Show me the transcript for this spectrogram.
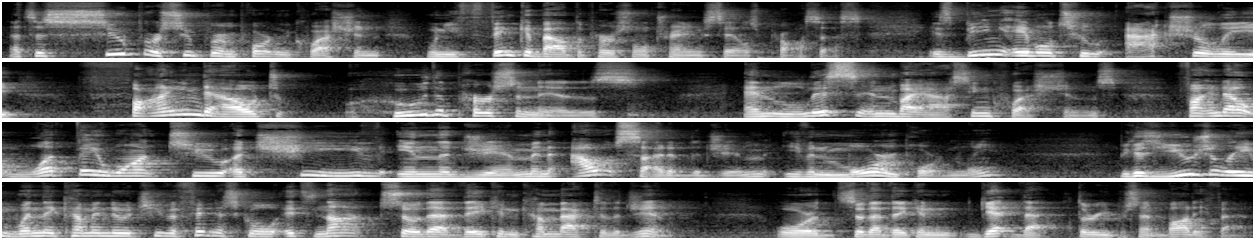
That's a super, super important question when you think about the personal training sales process. Is being able to actually find out who the person is and listen by asking questions, find out what they want to achieve in the gym and outside of the gym, even more importantly. Because usually when they come in to achieve a fitness goal, it's not so that they can come back to the gym or so that they can get that 30% body fat.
